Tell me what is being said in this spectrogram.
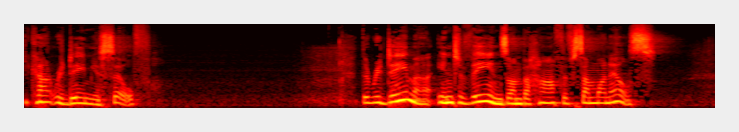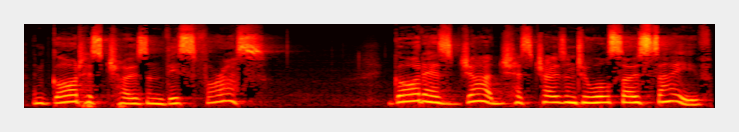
You can't redeem yourself. The redeemer intervenes on behalf of someone else, and God has chosen this for us. God, as judge, has chosen to also save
